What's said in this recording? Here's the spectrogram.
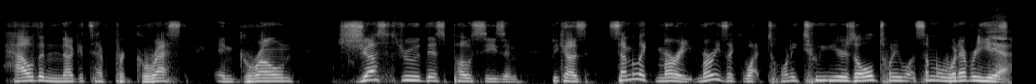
how the Nuggets have progressed and grown just through this postseason because someone like Murray, Murray's like what, 22 years old, 21, someone, whatever he is. Yeah.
